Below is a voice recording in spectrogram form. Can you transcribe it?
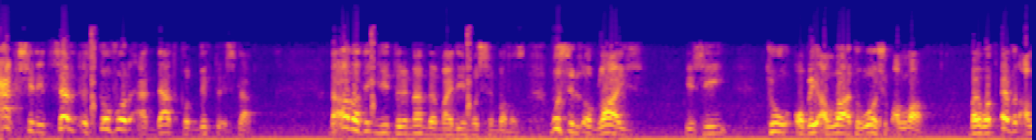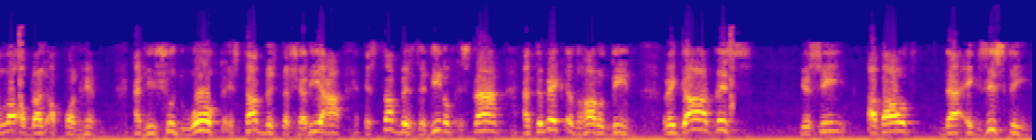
action itself is kufr and that convict to Islam. The other thing you need to remember, my dear Muslim brothers, Muslims obliged, you see, to obey Allah, to worship Allah, by whatever Allah oblige upon him. And he should work to establish the Sharia, establish the deen of Islam, and to make idhar deen regardless, you see, about the existing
